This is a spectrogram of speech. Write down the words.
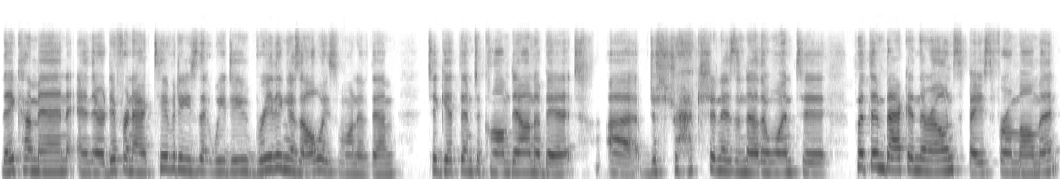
They come in and there are different activities that we do. Breathing is always one of them to get them to calm down a bit. Uh, distraction is another one to put them back in their own space for a moment.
